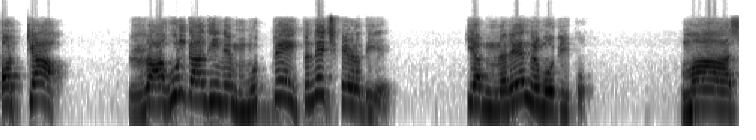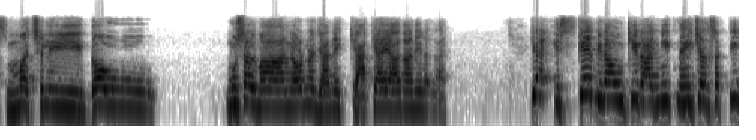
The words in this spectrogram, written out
और क्या राहुल गांधी ने मुद्दे इतने छेड़ दिए कि अब नरेंद्र मोदी को मांस, मछली, गऊ, मुसलमान और न जाने क्या क्या याद आने लगा है। क्या इसके बिना उनकी राजनीति नहीं चल सकती?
